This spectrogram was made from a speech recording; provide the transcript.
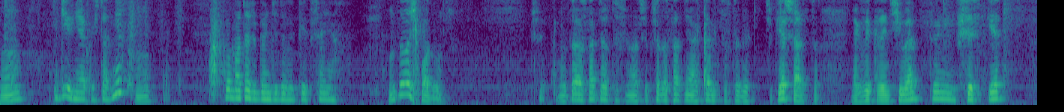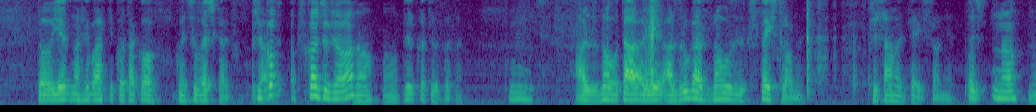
No, dziwnie jakoś tak, nie? No. Chyba też będzie do wypieprzenia. no to weź podłącz. Czy- No to ostatnio, to, znaczy przedostatnio jak ten, co wtedy, czy pierwszy raz co, jak wykręciłem Tu nic. wszystkie, to jedna chyba tylko tako końcóweczka Przy, grzała. ko- a przy końcu grzała? No, no, tylko, tylko tak. Tu nic. A znowu ta, a druga znowu z tej strony. Przy samej tej stronie. Też, No. no.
